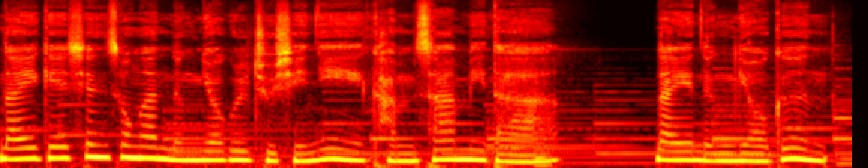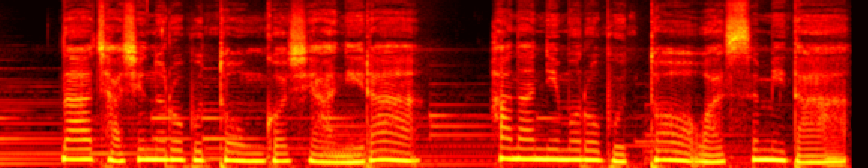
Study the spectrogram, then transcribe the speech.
나에게 신성한 능력을 주시니 감사합니다. 나의 능력은 나 자신으로부터 온 것이 아니라 하나님으로부터 왔습니다.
